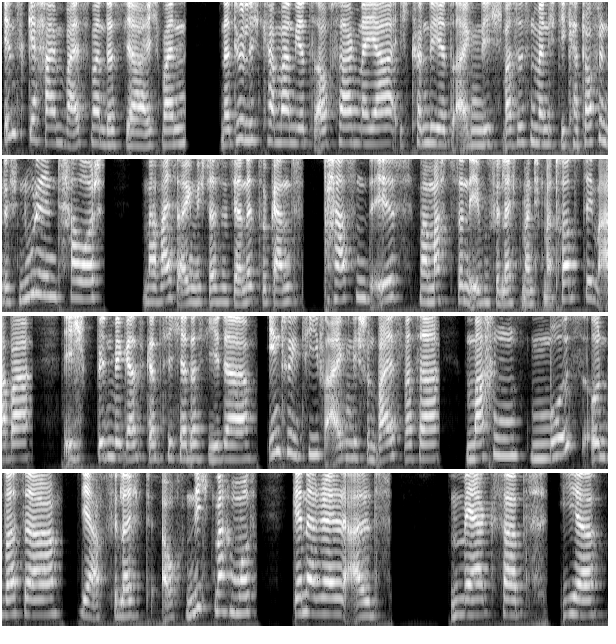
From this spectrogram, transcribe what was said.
insgeheim weiß man das ja. Ich meine, natürlich kann man jetzt auch sagen, na ja, ich könnte jetzt eigentlich, was ist denn, wenn ich die Kartoffeln durch Nudeln tausche? Man weiß eigentlich, dass es ja nicht so ganz passend ist. Man macht es dann eben vielleicht manchmal trotzdem, aber ich bin mir ganz, ganz sicher, dass jeder intuitiv eigentlich schon weiß, was er machen muss und was er ja vielleicht auch nicht machen muss. Generell als Merksatz, ihr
